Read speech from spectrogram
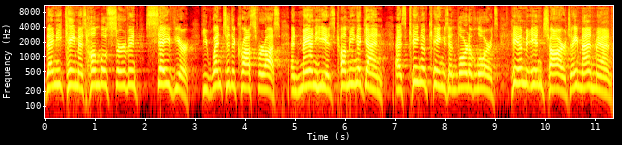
Then He came as humble servant, Savior. He went to the cross for us. And man, He is coming again as King of kings and Lord of lords. Him in charge. Amen, man.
